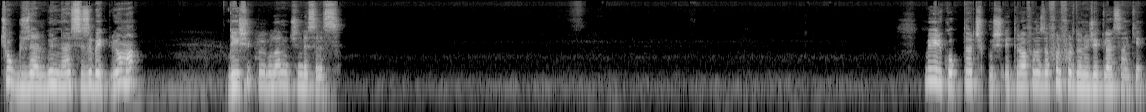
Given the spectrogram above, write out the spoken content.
Çok güzel günler sizi bekliyor ama değişik duyguların içindesiniz. Bir helikopter çıkmış. Etrafınızda fırfır dönecekler sanki.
